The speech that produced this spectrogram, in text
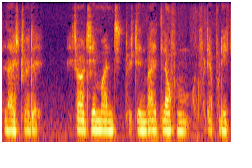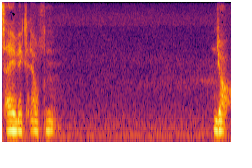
vielleicht würde dort jemand durch den Wald laufen und vor der Polizei weglaufen. Ja.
